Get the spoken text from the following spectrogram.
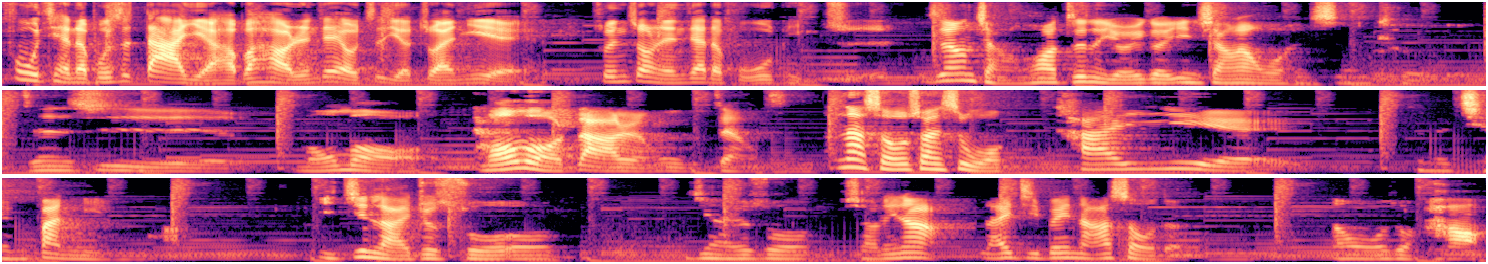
付钱的不是大爷好不好？人家有自己的专业，尊重人家的服务品质。这样讲的话，真的有一个印象让我很深刻，真的是某某某某大人物这样子。那时候算是我开业。可能前半年吧，一进来就说，一进来就说小丽娜来几杯拿手的，然后我说好，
